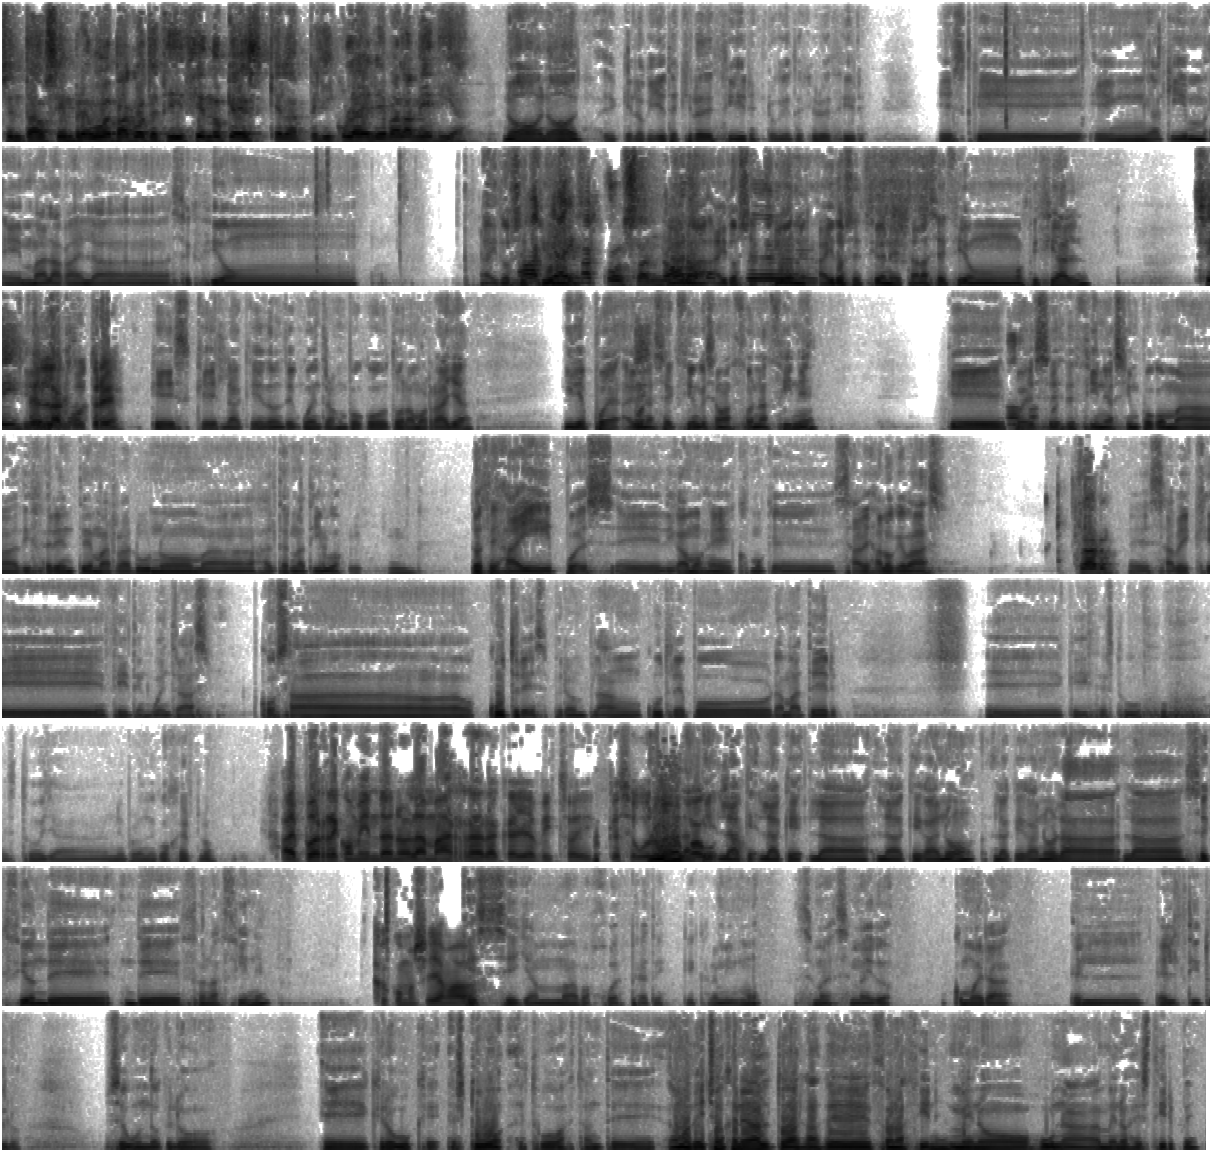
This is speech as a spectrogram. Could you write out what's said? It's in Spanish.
sentado siempre. Vamos, Paco, te estoy diciendo que es que la película eleva la media. No, no, eh, que lo que yo te quiero decir, lo que yo te quiero decir es que en, aquí en, Málaga, en la sección hay dos ah, secciones. que hay más cosas, ¿no? Claro, hay dos secciones, hay dos secciones. Está la sección oficial. Sí. Que es la cutre. Que es, que es la que donde encuentras un poco toda la morralla. Y después hay una sección que se llama Zona Cine, que pues es de cine así un poco más diferente, más raruno, más alternativo. Entonces ahí, pues, eh, digamos, es como que sabes a lo que vas. Claro. Eh, sabes que, en fin, te encuentras cosas cutres, pero en plan cutre por amateur, eh, que dices tú, esto ya no hay por dónde cogerlo. Ay, pues recomiéndanos la más rara que hayas visto ahí, que seguro no, que la, que, la, que, la, que, la, la, que ganó, la que ganó la, la sección de, de Zona Cine. ¿Cómo se llamaba? Que se llamaba, joder, espérate, que ahora mismo se me, se me ha ido cómo era el, el título. Un segundo que lo eh, que lo busque. Estuvo estuvo bastante, vamos, de hecho en general todas las de Zona Cine menos una menos Estirpe,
